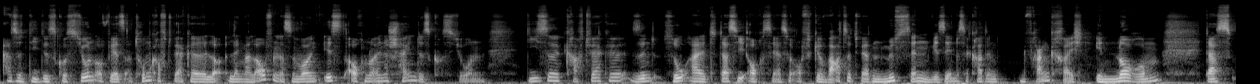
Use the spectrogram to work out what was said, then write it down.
Also die Diskussion, ob wir jetzt Atomkraftwerke länger laufen lassen wollen, ist auch nur eine Scheindiskussion. Diese Kraftwerke sind so alt, dass sie auch sehr, sehr oft gewartet werden müssen. Wir sehen das ja gerade in, in Frankreich enorm, dass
